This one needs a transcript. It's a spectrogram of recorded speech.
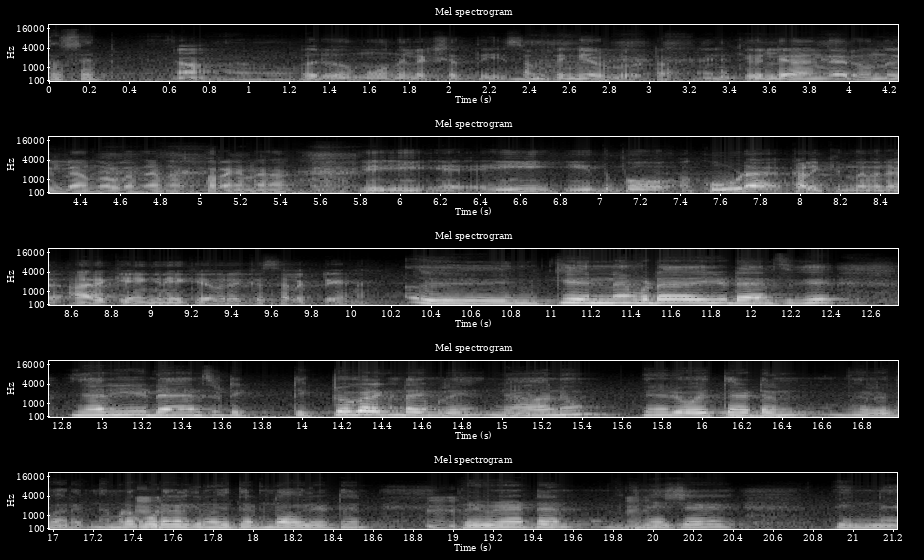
thousand ഒരു മൂന്ന് ലക്ഷത്തി സംതിങ്ങേ ഉള്ളൂ കേട്ടോ. എനിക്ക് വലിയ അഹങ്കാരമൊന്നും ഇല്ല എന്നുള്ളതാണ് പറയണത്. ഈ- ഇതിപ്പോ കൂടെ കളിക്കുന്നവര് ആരൊക്കെ എങ്ങനെയൊക്കെ അവരൊക്കെ സെലക്ട് ചെയ്യണേ? എനിക്ക് എന്നെ ഇവിടെ ഈ ഡാൻസിക്ക് ഞാൻ ഈ ഡാൻസ് ടിക് ടിക്ടോക്ക് കളിക്കുന്ന ടൈമിൽ ഞാനും പിന്നെ രോഹിത്തേട്ടൻ പറയും. നമ്മുടെ കൂടെ കളിക്കുന്ന രോഹിത്തേട്ടൻ രാഹുലേട്ടൻ പ്രവീണേട്ടൻ വിഘ്നേഷ് പിന്നെ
